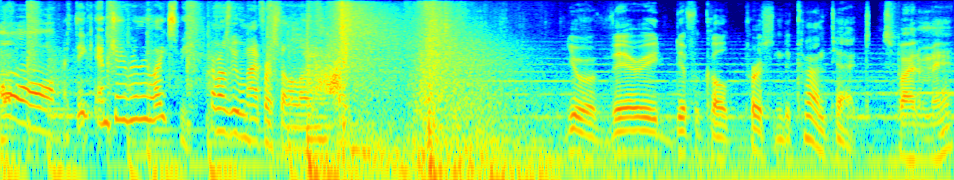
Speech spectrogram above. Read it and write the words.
Oh, I think MJ really likes me. That reminds me when I first fell in love. You're a very difficult person to contact, Spider-Man.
